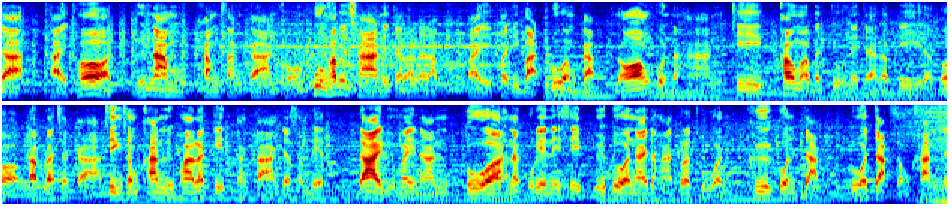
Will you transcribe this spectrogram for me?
จะถ่ายทอด หรือนำคำสั่งการของผู้บังคับบัญชาในแต่ละระดับไปปฏิบัติร่วมกับน้องพลทหาร ที่เข้ามาบรรจุในแต่ละปี แล้วก็รับราชการ สิ่งสำคัญหรือภารกิจต่างๆ จะสำเร็จได้หรือไม่นั้น ตัวนักเรียนใน10หรือตัวนายทหารประทวน คือกลจักตัวจักรสำคัญใน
